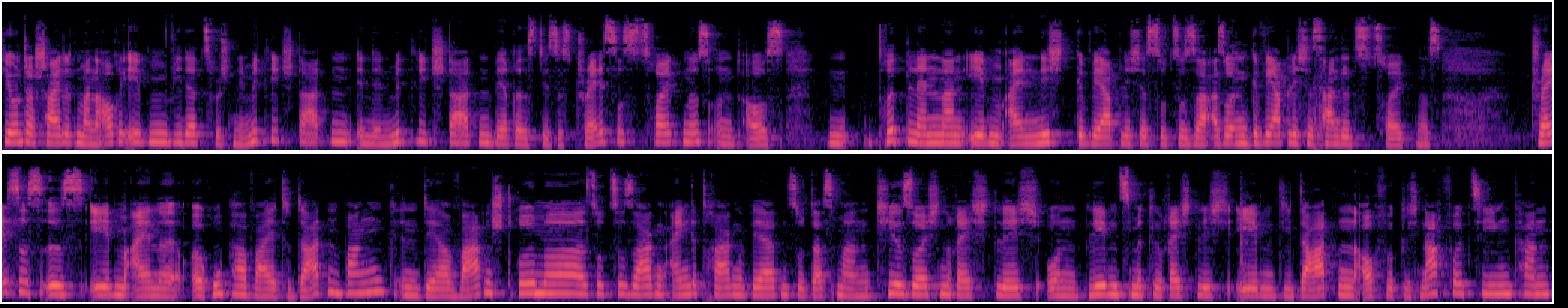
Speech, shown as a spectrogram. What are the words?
Hier unterscheidet man auch eben wieder zwischen den Mitgliedstaaten. In den Mitgliedstaaten wäre es dieses Traces-Zeugnis und aus Drittländern eben ein nicht gewerbliches sozusagen, also ein gewerbliches Handelszeugnis. Traces ist eben eine europaweite Datenbank, in der Warenströme sozusagen eingetragen werden, sodass man tierseuchenrechtlich und lebensmittelrechtlich eben die Daten auch wirklich nachvollziehen kann.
